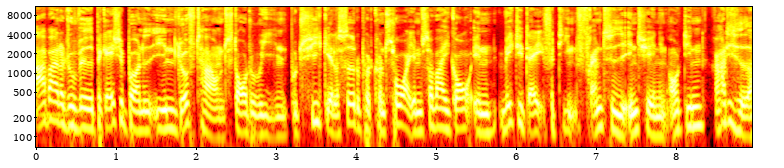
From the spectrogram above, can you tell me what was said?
Arbejder du ved bagagebåndet i en lufthavn, står du i en butik eller sidder du på et kontor, jamen så var i går en vigtig dag for din fremtidige indtjening og dine rettigheder.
